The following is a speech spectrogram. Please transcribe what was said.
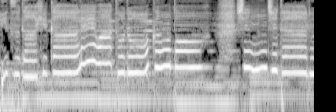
いつか光じてる。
